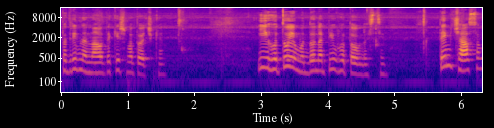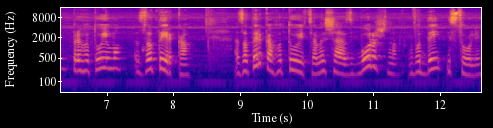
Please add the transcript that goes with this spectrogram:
потрібна на отакі шматочки. І готуємо до напівготовності. Тим часом приготуємо затирка. Затирка готується лише з борошна, води і солі.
